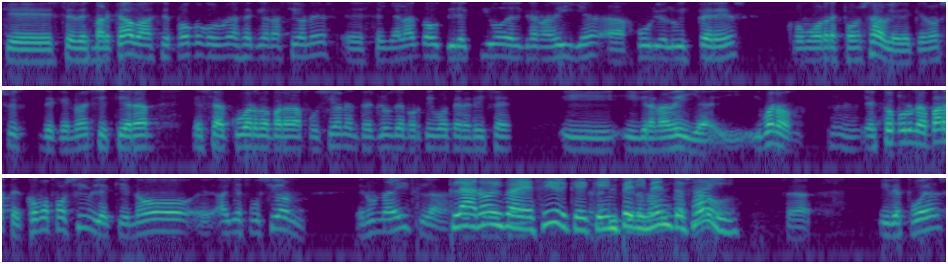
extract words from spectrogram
que se desmarcaba hace poco con unas declaraciones eh, señalando a un directivo del Granadilla, a Julio Luis Pérez, como responsable de que no de que no existiera ese acuerdo para la fusión entre el Club Deportivo Tenerife y, Granadilla. Y, bueno, esto por una parte, ¿cómo es posible que no haya fusión en una isla? Claro, iba a decir que qué impedimentos hay. y después,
